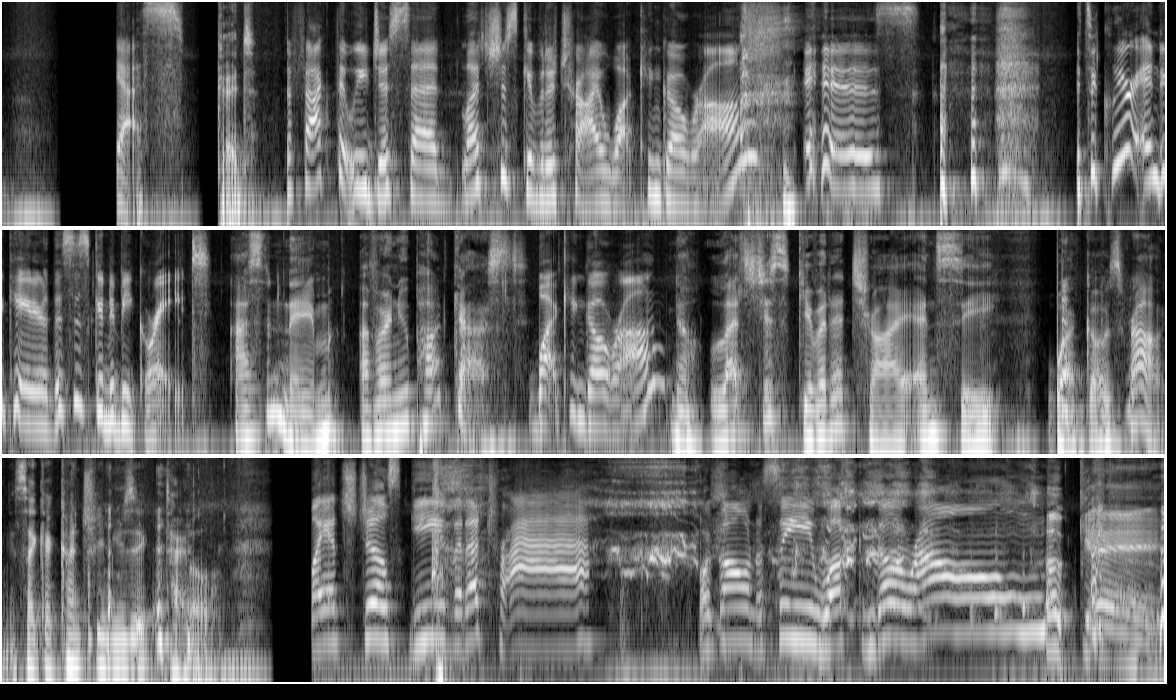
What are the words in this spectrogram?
Yes. Good. The fact that we just said, let's just give it a try, what can go wrong, is it's a clear indicator this is going to be great. That's the name of our new podcast. What can go wrong? No, let's just give it a try and see what goes wrong. It's like a country music title. Let's just give it a try. We're going to see what can go wrong. Okay.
